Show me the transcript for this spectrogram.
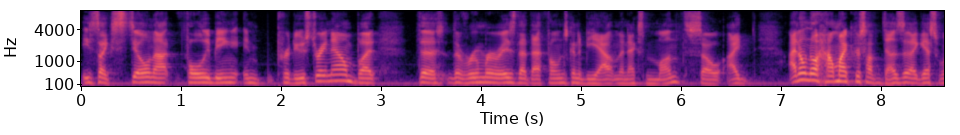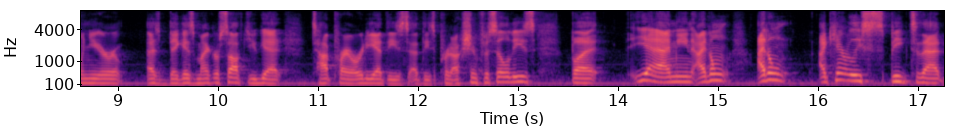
He's like still not fully being in, produced right now, but the the rumor is that that phone's going to be out in the next month. So I I don't know how Microsoft does it. I guess when you're as big as Microsoft, you get top priority at these at these production facilities. But yeah, I mean, I don't I don't I can't really speak to that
